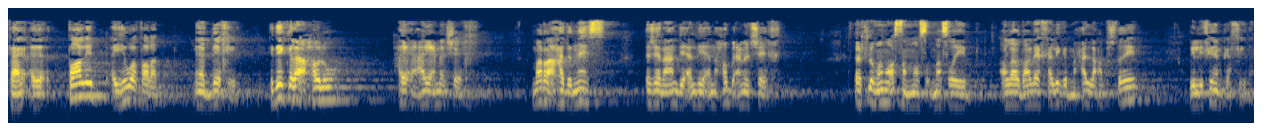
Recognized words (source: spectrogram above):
فطالب أي هو طلب من الداخل. هديك لا حوله هيعمل شيخ. مرة أحد الناس اجى لعندي قال لي أنا حب أعمل شيخ. قلت له ما أنا أصلا مصيب الله يرضى عليك خليك بمحل عم تشتغل واللي فينا مكفينا.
